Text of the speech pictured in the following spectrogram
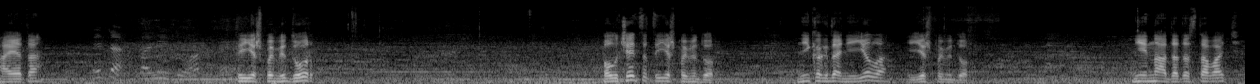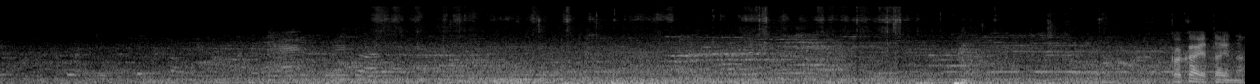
А это? Это помидор. Ты ешь помидор? Получается, ты ешь помидор. Никогда не ела ешь помидор. Не надо доставать. Какая тайна?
